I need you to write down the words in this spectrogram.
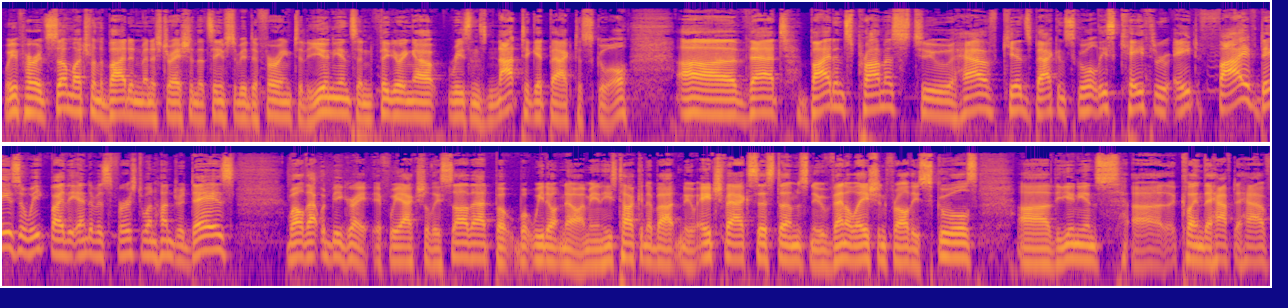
we've heard so much from the Biden administration that seems to be deferring to the unions and figuring out reasons not to get back to school. Uh, that Biden's promise to have kids back in school, at least K through eight, five days a week by the end of his first 100 days well, that would be great if we actually saw that, but but we don't know. I mean, he's talking about new HVAC systems, new ventilation for all these schools. Uh, the unions uh, claim they have to have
